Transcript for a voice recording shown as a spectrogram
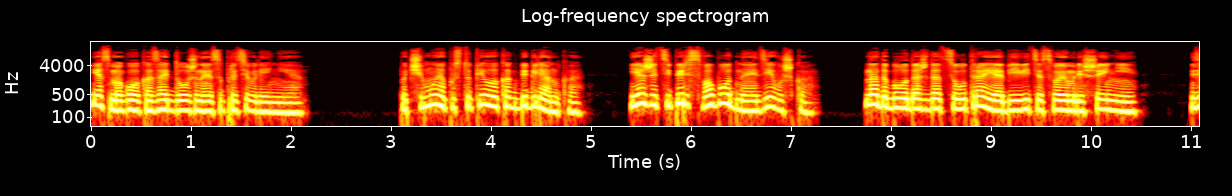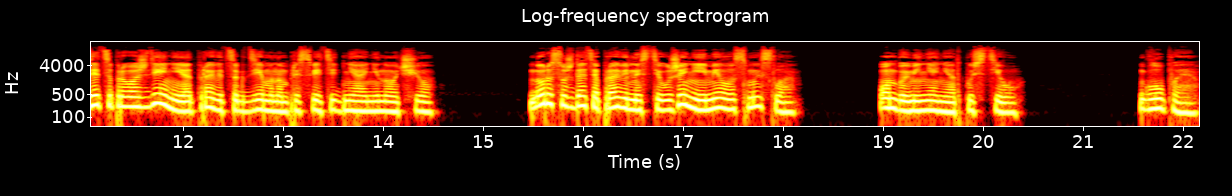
я смогу оказать должное сопротивление. Почему я поступила как беглянка? Я же теперь свободная девушка. Надо было дождаться утра и объявить о своем решении, взять сопровождение и отправиться к демонам при свете дня, а не ночью. Но рассуждать о правильности уже не имело смысла. Он бы меня не отпустил. Глупая,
